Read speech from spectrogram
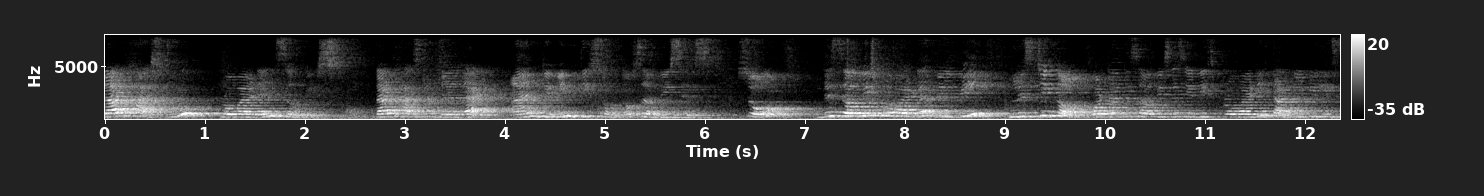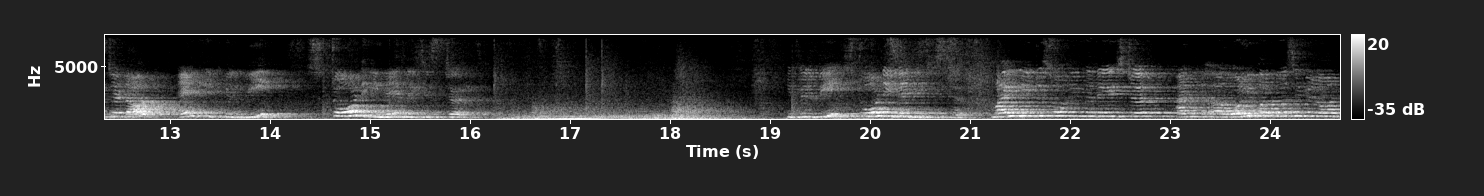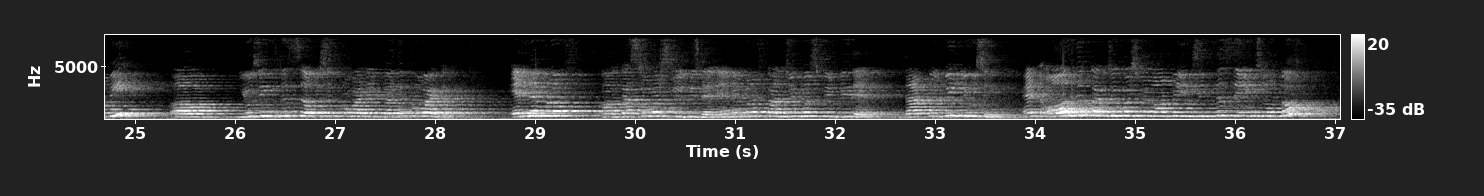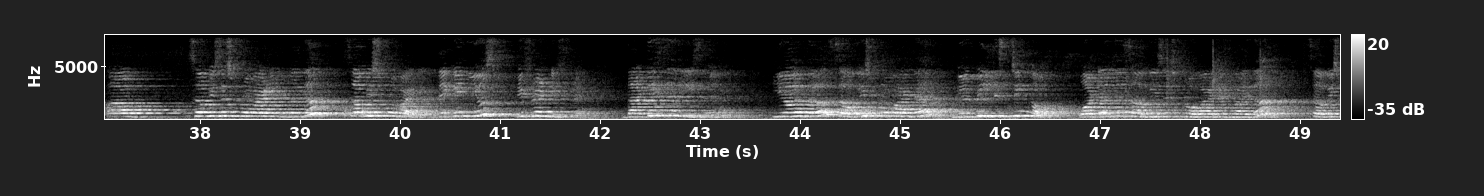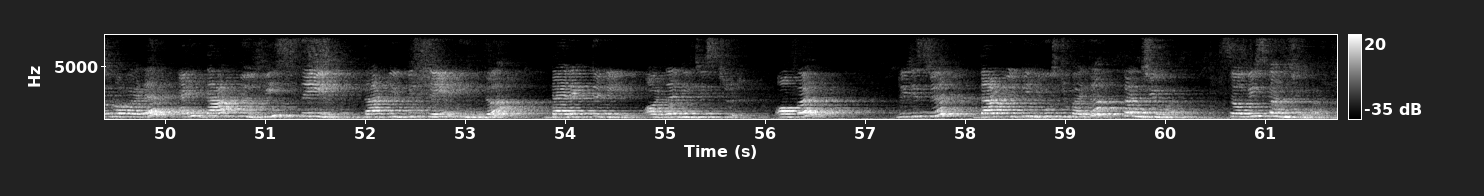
That has to provide a service. That has to tell that I am giving this sort of services. So, the service provider will be listing out what are the services it is providing that will be listed out and it will be stored in a register. It will be stored in a register. Why it is stored in the register and uh, only one person will not be uh, using this service provided by the provider. A number of uh, customers will be there, a number of consumers will be there that will be using and all the consumers will not be using the same sort of uh, services provided by the service provider. They can use different different. That is the reason here the service provider will be listing out what are the services provided by the service provider and that will be saved. That will be saved in the directory or the register of a register that will be used by the consumer, service consumer.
